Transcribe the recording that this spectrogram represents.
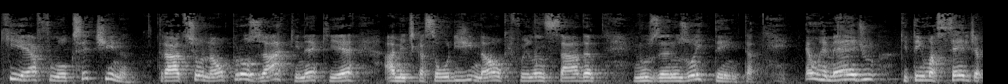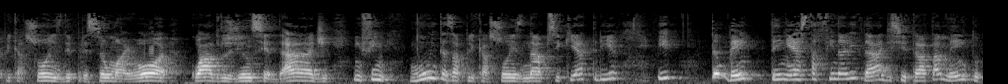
que é a fluoxetina. Tradicional Prozac, né, que é a medicação original que foi lançada nos anos 80. É um remédio que tem uma série de aplicações, depressão maior, quadros de ansiedade, enfim, muitas aplicações na psiquiatria e também tem esta finalidade, esse tratamento,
